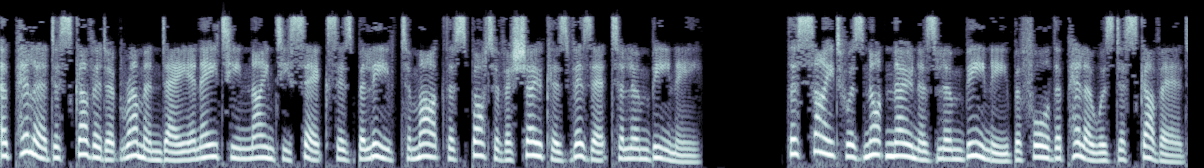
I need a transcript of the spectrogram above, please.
A pillar discovered at Rumunde in 1896 is believed to mark the spot of Ashoka's visit to Lumbini. The site was not known as Lumbini before the pillar was discovered.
